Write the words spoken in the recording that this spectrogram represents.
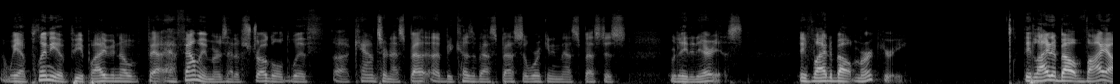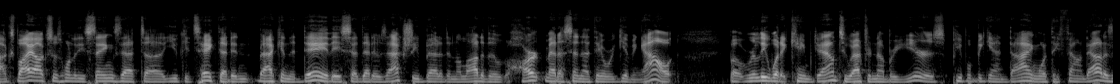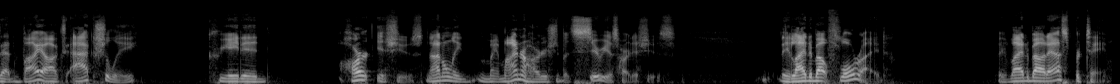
And we have plenty of people. I even know have family members that have struggled with uh, cancer and asbe- uh, because of asbestos, working in asbestos related areas. They've lied about mercury. They lied about Vioxx. Vioxx was one of these things that uh, you could take that in back in the day. They said that it was actually better than a lot of the heart medicine that they were giving out. But really, what it came down to after a number of years, people began dying. What they found out is that Vioxx actually created heart issues, not only minor heart issues, but serious heart issues. They lied about fluoride. They lied about aspartame.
